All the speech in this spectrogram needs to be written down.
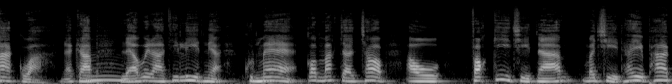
มากกว่านะครับแล้วเวลาที่รีดเนี่ยคุณแม่ก็มักจะชอบเอา ฟอกกี้ฉีดน้ำมาฉีดให้ผ้าเ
